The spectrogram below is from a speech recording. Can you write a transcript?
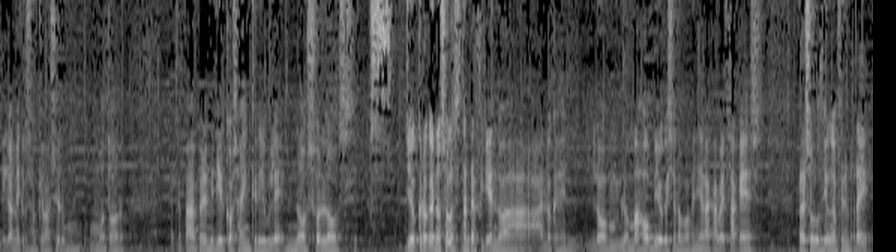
diga Microsoft que va a ser un, motor que va a permitir cosas increíbles, no solo, yo creo que no solo se están refiriendo a, lo que es lo, lo más obvio que se nos va a venir a la cabeza, que es resolución en frame rate,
